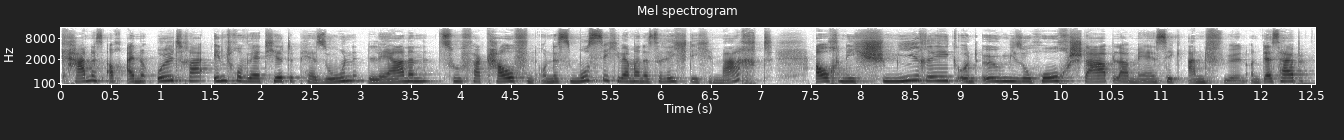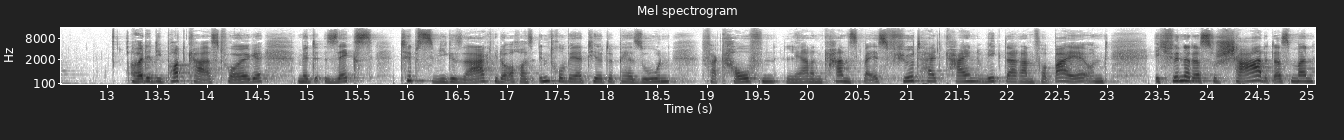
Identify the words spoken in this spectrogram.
kann es auch eine ultra introvertierte Person lernen zu verkaufen. Und es muss sich, wenn man es richtig macht, auch nicht schmierig und irgendwie so hochstaplermäßig anfühlen. Und deshalb Heute die Podcast-Folge mit sechs Tipps, wie gesagt, wie du auch als introvertierte Person verkaufen lernen kannst, weil es führt halt kein Weg daran vorbei. Und ich finde das so schade, dass man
